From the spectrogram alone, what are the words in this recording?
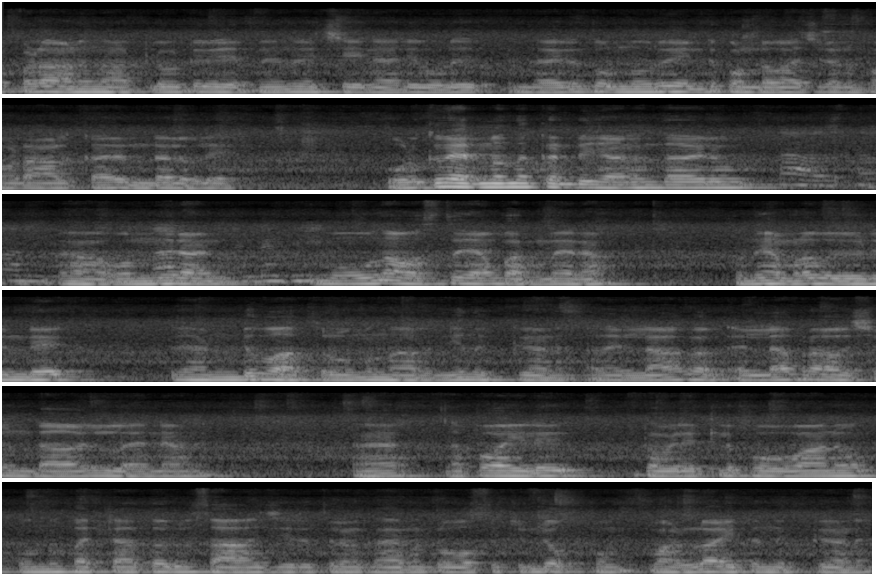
എപ്പോഴാണ് നാട്ടിലോട്ട് വരുന്നതെന്ന് വെച്ച് കഴിഞ്ഞാൽ ഓൾ എന്തായാലും തൊണ്ണൂറ് കഴിഞ്ഞിട്ട് കൊണ്ടുപോകാച്ചിട്ടാണ് ഇപ്പോൾ അവിടെ ആൾക്കാരുണ്ടല്ലോ അല്ലേ? ഓൾക്ക് വരണമെന്നൊക്കെ ഉണ്ട്. ഞാൻ എന്തായാലും ഒന്ന് രണ്ട് മൂന്ന് അവസ്ഥ ഞാൻ പറഞ്ഞുതരാം. ഒന്ന് നമ്മളെ വീടിന്റെ രണ്ട് ബാത്റൂമും നിറഞ്ഞ് നിൽക്കുകയാണ്. അത് എല്ലാ പ്ര- എല്ലാ പ്രാവശ്യവും ഉണ്ടാവലുള്ളത് തന്നെയാണ്. അപ്പോൾ അതിൽ ടോയ്ലറ്റിൽ പോകാനോ ഒന്നും പറ്റാത്ത ഒരു സാഹചര്യത്തിലാണ്. കാരണം ക്ലോസറ്റിന്റെ ഒപ്പം വെള്ളമായിട്ട് നിൽക്കുകയാണ്.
